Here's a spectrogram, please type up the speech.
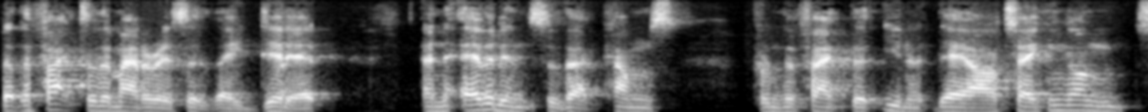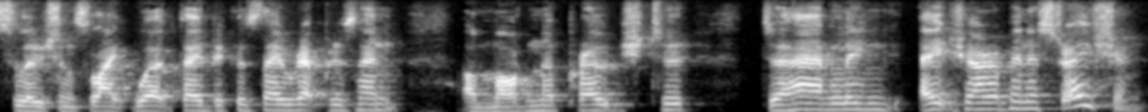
But the fact of the matter is that they did it. And evidence of that comes from the fact that you know they are taking on solutions like Workday because they represent a modern approach to to handling HR administration,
